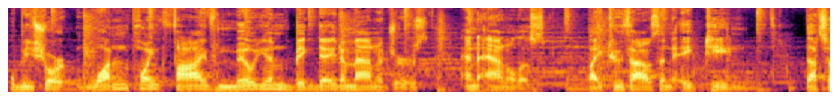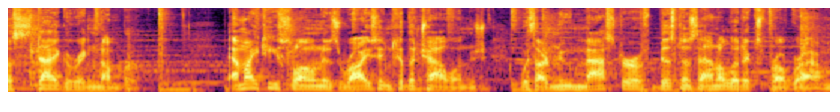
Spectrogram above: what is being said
will be short 1.5 million big data managers and analysts by 2018. That's a staggering number. MIT Sloan is rising to the challenge with our new Master of Business Analytics program,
